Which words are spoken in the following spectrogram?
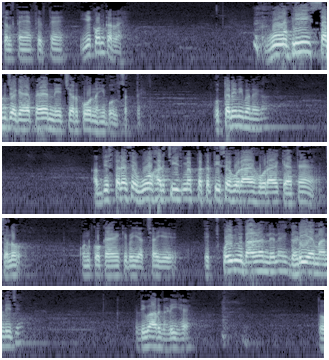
चलते हैं, फिरते हैं, ये कौन कर रहा है? वो भी सब जगह पे नेचर को नहीं बोल सकते। उत्तर ही नहीं बनेगा। अब जिस तरह से वो हर चीज़ में प्रकृति से हो रहा है, हो रहा है, कहते हैं, चलो, उनको कहे कि भाई अच्छा ये एक कोई भी उदाहरण ले लें, घड़ी है मान लीजिए, दीवार घड़ी है तो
